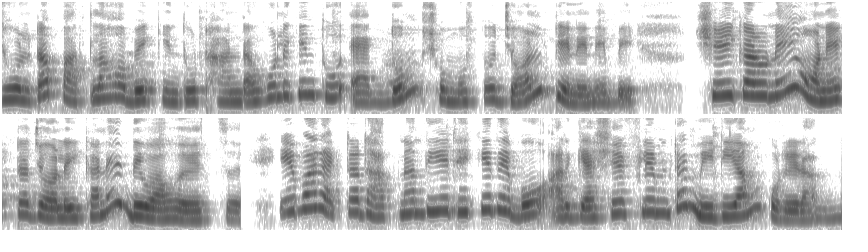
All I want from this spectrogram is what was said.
ঝোলটা পাতলা হবে, কিন্তু ঠান্ডা হলে কিন্তু একদম সমস্ত জল টেনে নেবে। সেই কারণেই অনেকটা জল এইখানে দেওয়া হয়েছে। এবার একটা ঢাকনা দিয়ে ঢেকে দেব আর গ্যাসের ফ্লেমটা মিডিয়াম করে রাখব।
